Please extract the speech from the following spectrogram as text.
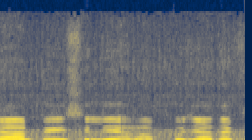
है यहाँ पे इसलिए हम आपको ज़्यादा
